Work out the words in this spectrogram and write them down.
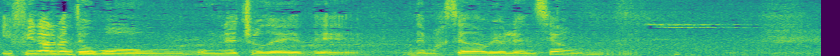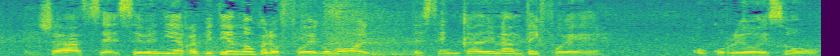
y finalmente hubo un, hecho de, de demasiada violencia. ya se, se venía repitiendo, pero fue como desencadenante y fue ocurrió eso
